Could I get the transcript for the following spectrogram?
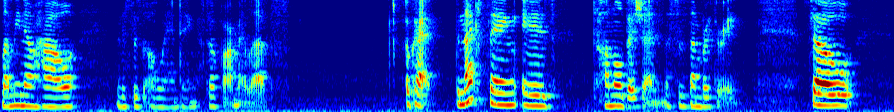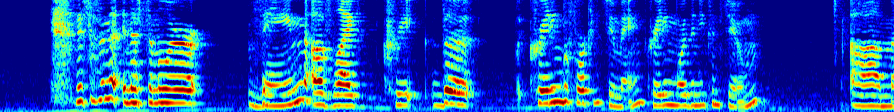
let me know how this is all landing so far, my loves. Okay, the next thing is tunnel vision. This is number three. So, this is in a, in a similar vein of like create the creating before consuming, creating more than you consume. Um,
